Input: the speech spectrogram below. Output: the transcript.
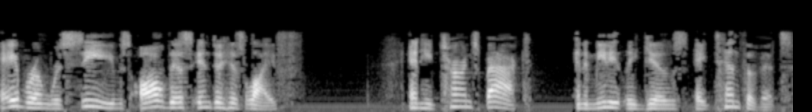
Abram receives all this into his life and he turns back and immediately gives a tenth of it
